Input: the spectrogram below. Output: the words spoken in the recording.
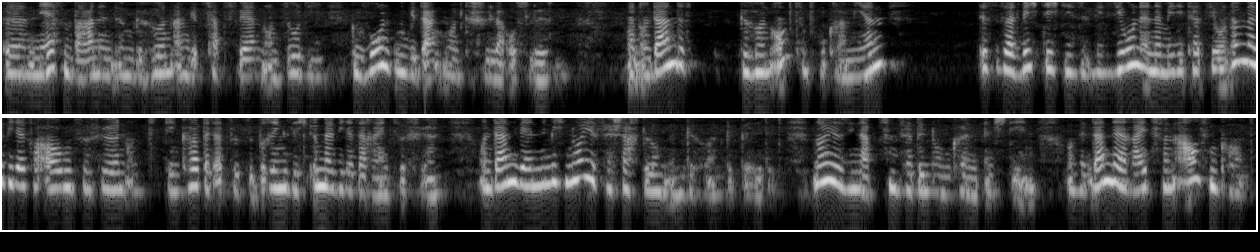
äh, Nervenbahnen im Gehirn angezapft werden und so die gewohnten Gedanken und Gefühle auslösen. Und um dann das Gehirn umzuprogrammieren, ist es halt wichtig, diese Vision in der Meditation immer wieder vor Augen zu führen und den Körper dazu zu bringen, sich immer wieder da reinzuführen. Und dann werden nämlich neue Verschachtelungen im Gehirn gebildet. Neue Synapsenverbindungen können entstehen. Und wenn dann der Reiz von außen kommt,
